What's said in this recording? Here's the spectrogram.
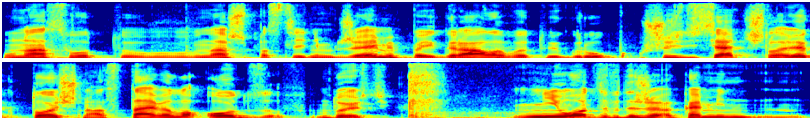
У нас вот в нашем последнем джеме поиграла в эту игру 60 человек точно оставила отзыв. Ну, то есть не отзыв даже, а коммен...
